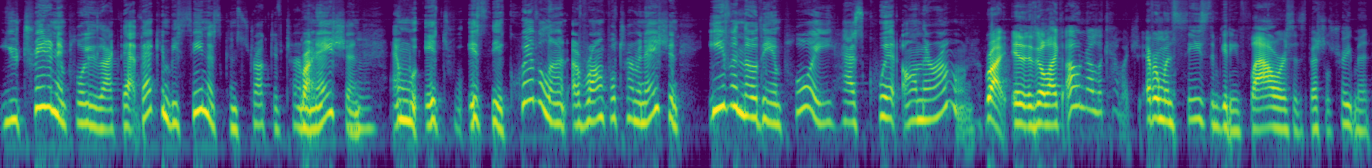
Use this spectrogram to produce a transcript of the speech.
you treat an employee like that, that can be seen as constructive termination, Mhm. and it's it's the equivalent of wrongful termination, even though the employee has quit on their own. Right. And they're like, oh no, look how much everyone sees them getting flowers and special treatment.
